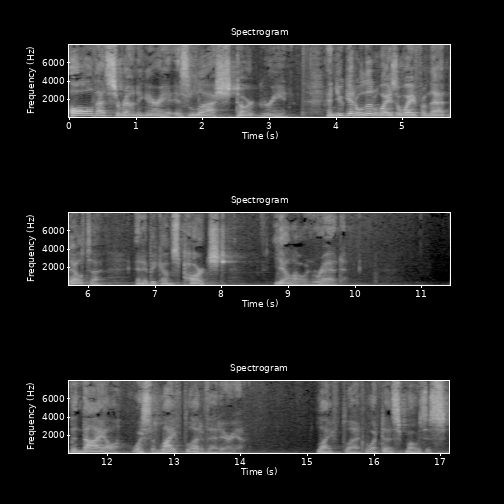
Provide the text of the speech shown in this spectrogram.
all that surrounding area is lush, dark green. And you get a little ways away from that delta, and it becomes parched, yellow, and red. The Nile was the lifeblood of that area. Lifeblood. What does Moses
